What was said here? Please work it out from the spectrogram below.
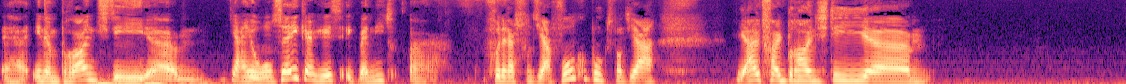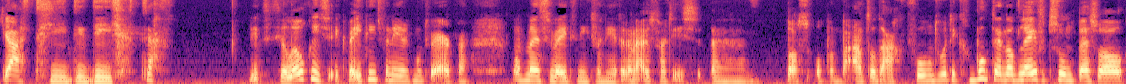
uh, in een branche die um, ja, heel onzeker is. Ik ben niet uh, voor de rest van het jaar volgeboekt. Want ja, die uitvaartbranche die... Uh, ja, die... die, dit is heel logisch. Ik weet niet wanneer ik moet werken. Want mensen weten niet wanneer er een uitvaart is. Ehm, pas op een aantal dagen voorhand word ik geboekt. En dat levert soms best wel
